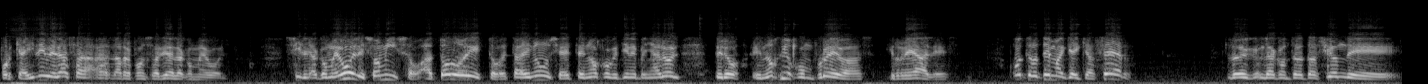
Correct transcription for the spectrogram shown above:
Porque ahí liberás a, a la responsabilidad de la Comebol. Si la Comebol es omiso a todo esto, esta denuncia, este enojo que tiene Peñarol, pero enojo con pruebas y reales, otro tema que hay que hacer, lo de la contratación de,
